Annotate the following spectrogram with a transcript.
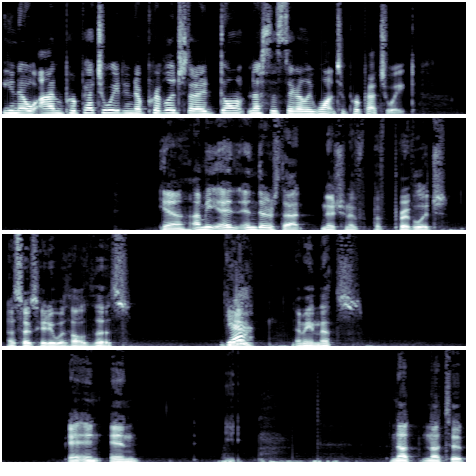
you know, I'm perpetuating a privilege that I don't necessarily want to perpetuate. Yeah, I mean, and, and there's that notion of, of privilege associated with all this. You Yeah. know, I mean, that's and and not not to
